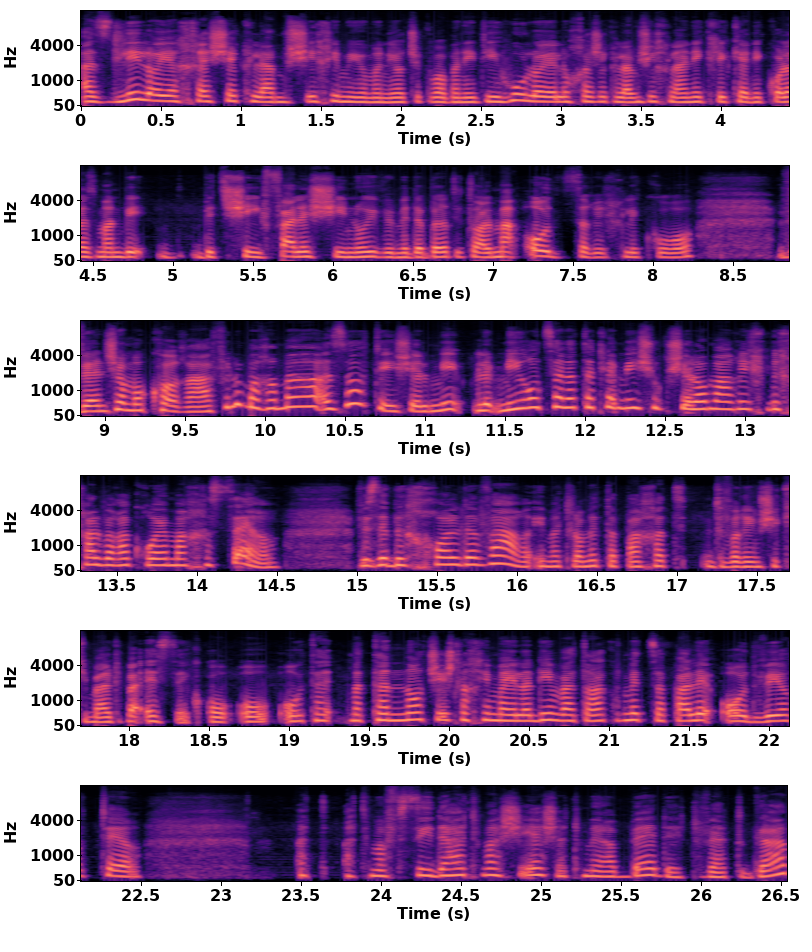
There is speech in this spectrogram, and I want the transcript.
אז לי לא יהיה חשק להמשיך עם מיומנויות שכבר בניתי, הוא לא יהיה לו חשק להמשיך להעניק לי, כי אני כל הזמן בשאיפה לשינוי ומדברת איתו על מה עוד צריך לקרוא, ואין שם הוקרה אפילו ברמה הזאתי של מי, מי רוצה לתת למישהו כשלא מעריך בכלל ורק רואה מה חסר. וזה בכל דבר, אם את לא מטפחת דברים שקיבלת בעסק, או, או, או, או מתנות שיש לך עם הילדים ואת רק מצפה לעוד ויותר. את, את מפסידה את מה שיש, את מאבדת, ואת גם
